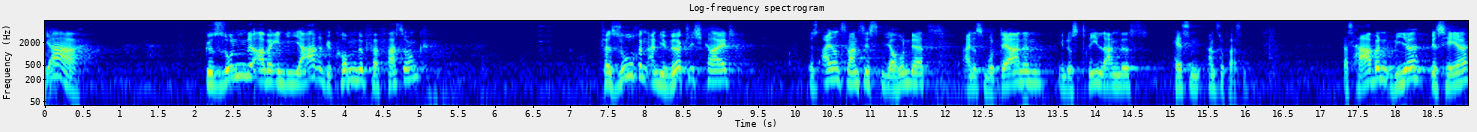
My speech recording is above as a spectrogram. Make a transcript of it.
ja, gesunde, aber in die Jahre gekommene Verfassung versuchen, an die Wirklichkeit des 21. Jahrhunderts eines modernen Industrielandes Hessen anzupassen. Das haben wir bisher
